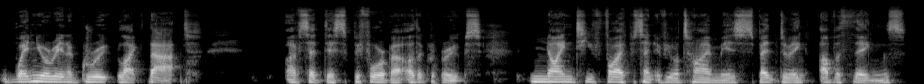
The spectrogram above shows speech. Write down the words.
when you're in a group like that I've said this before about other groups. Ninety-five percent of your time is spent doing other things,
